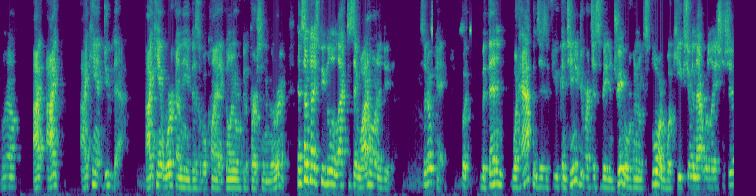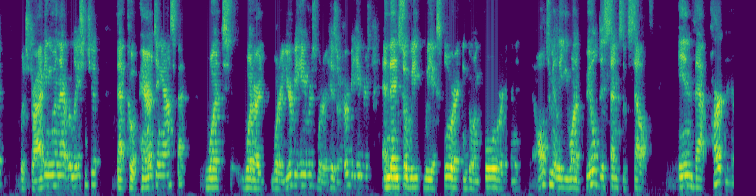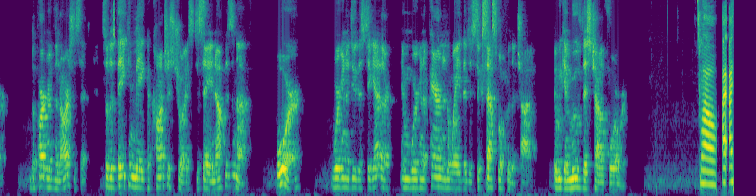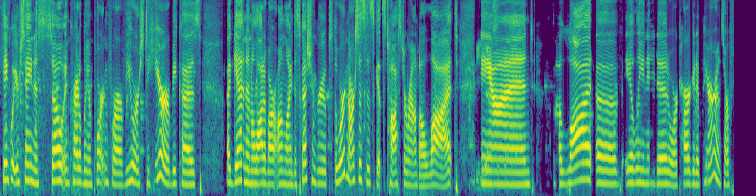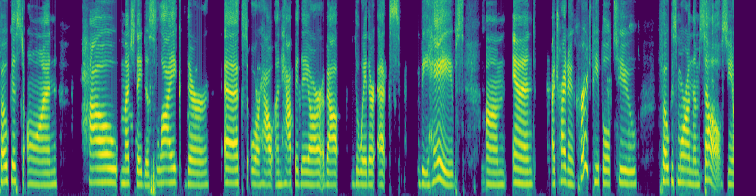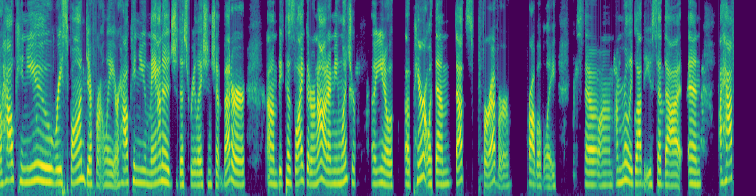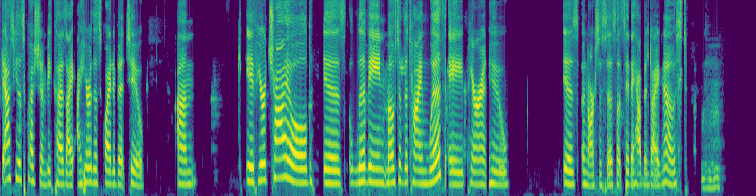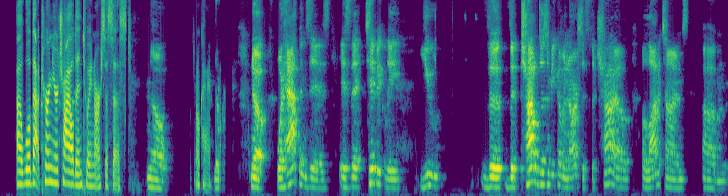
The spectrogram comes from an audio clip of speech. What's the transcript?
Well, I, I, I can't do that. I can't work on the invisible client. I can only work with the person in the room. And sometimes people elect to say, well, I don't want to do that. I said, okay. But, but then what happens is if you continue to participate in treatment, we're going to explore what keeps you in that relationship, what's driving you in that relationship, that co-parenting aspect, what what are what are your behaviors what are his or her behaviors? And then so we we explore it and going forward and ultimately you want to build this sense of self in that partner the partner of the narcissist so that they can make a conscious choice to say enough is enough or we're going to do this together and we're going to parent in a way that is successful for the child that we can move this child forward Well, I, I think what you're saying is so incredibly important for our viewers to hear because again, in a lot of our online discussion groups, the word narcissist gets tossed around a lot. yes. And a lot of alienated or targeted parents are focused on how much they dislike their ex or how unhappy they are about the way their ex behaves. Um, and I try to encourage people to focus more on themselves. You know, how can you respond differently or how can you manage this relationship better? Um, because, like it or not, I mean, once you're, uh, you know, a, a parent with them, that's forever probably. So um, I'm really glad that you said that. And I have to ask you this question because I, I hear this quite a bit too. Um, if your child is living most of the time with a parent who is a narcissist, let's say they have been diagnosed, hmm uh, will that turn your child into a narcissist? no Okay. No, what happens is is that typically you the the child doesn't become a narcissist. The child a lot of times um,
